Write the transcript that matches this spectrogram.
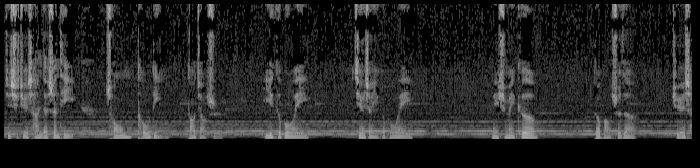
继续觉察你的身体，从头顶到脚趾，一个部位接着一个部位，每时每刻都保持着觉察。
